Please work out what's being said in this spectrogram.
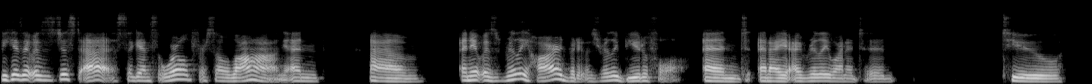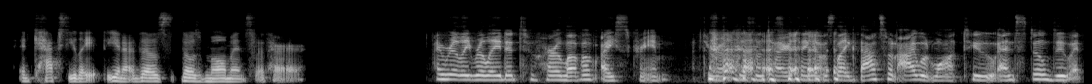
because it was just us against the world for so long and um and it was really hard but it was really beautiful and and I I really wanted to to encapsulate you know those those moments with her. I really related to her love of ice cream throughout this entire thing. I was like, that's what I would want to and still do at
